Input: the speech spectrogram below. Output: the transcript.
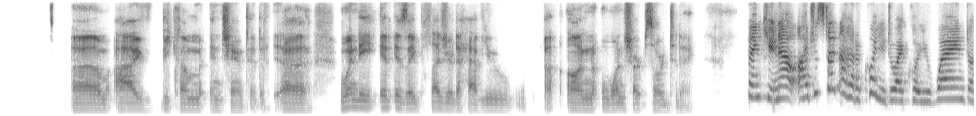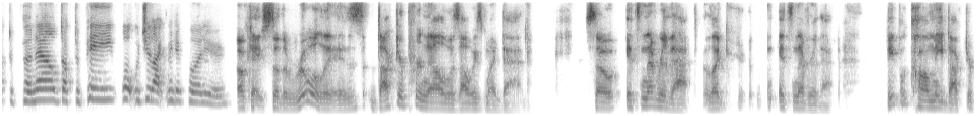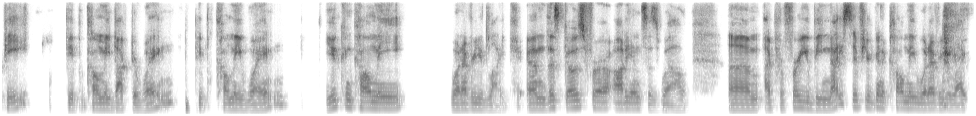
um, I've become enchanted. Uh, Wendy, it is a pleasure to have you uh, on One Sharp Sword today. Thank you. Now, I just don't know how to call you. Do I call you Wayne, Dr. Purnell, Dr. P? What would you like me to call you? Okay, so the rule is Dr. Purnell was always my dad. So it's never that. Like, it's never that. People call me Dr. P People call me Dr. Wayne. People call me Wayne. You can call me whatever you'd like. And this goes for our audience as well. Um, I prefer you be nice if you're going to call me whatever you like.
